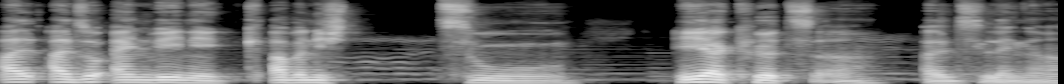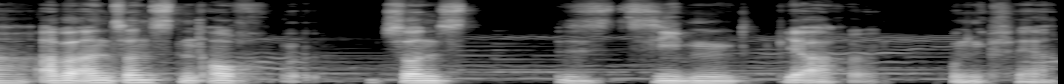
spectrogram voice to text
Al- Also ein wenig, aber nicht zu. Eher kürzer als länger. Aber ansonsten auch sonst sieben Jahre ungefähr.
